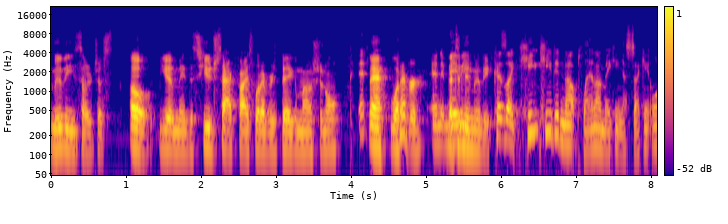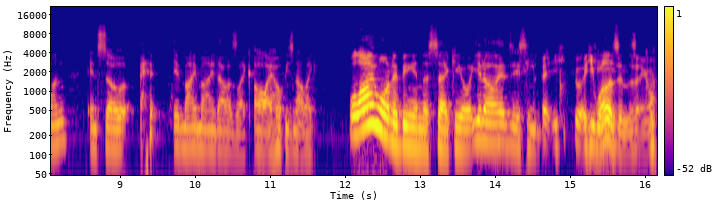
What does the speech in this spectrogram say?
movies are just oh, you have made this huge sacrifice, whatever's big, emotional, And- eh, whatever. and it That's a new movie. because like he he did not plan on making a second one, and so in my mind I was like, oh, I hope he's not like, well, I want to be in the second. one." You know, it's just he. Uh, He, he He- was in the second one.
